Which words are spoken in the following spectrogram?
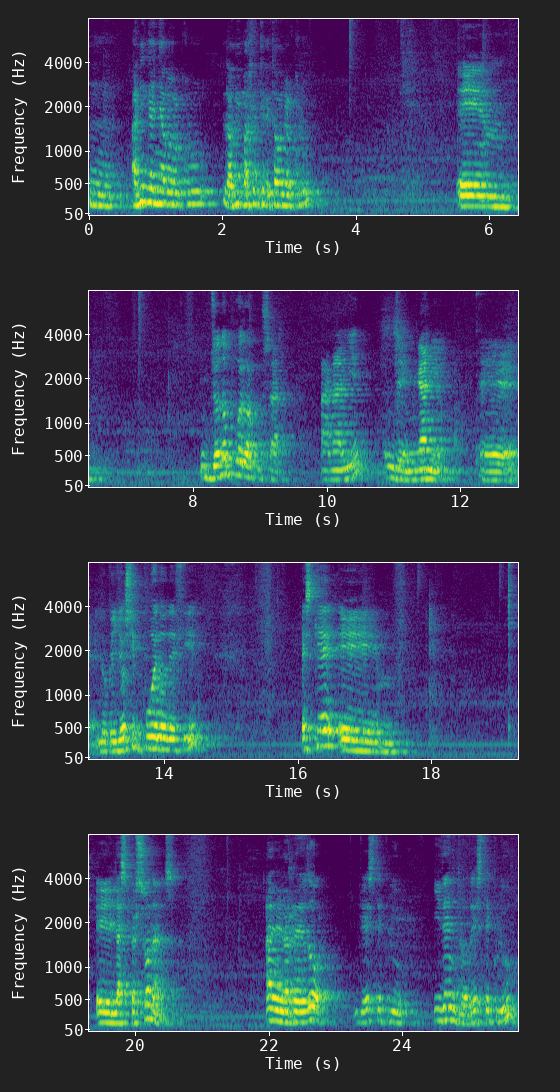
mm, ¿han engañado al club la misma gente que estaba en el club? Em, yo no puedo acusar a nadie de engaño. Eh, lo que yo sí puedo decir es que em, eh, las personas alrededor de este club y dentro de este club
